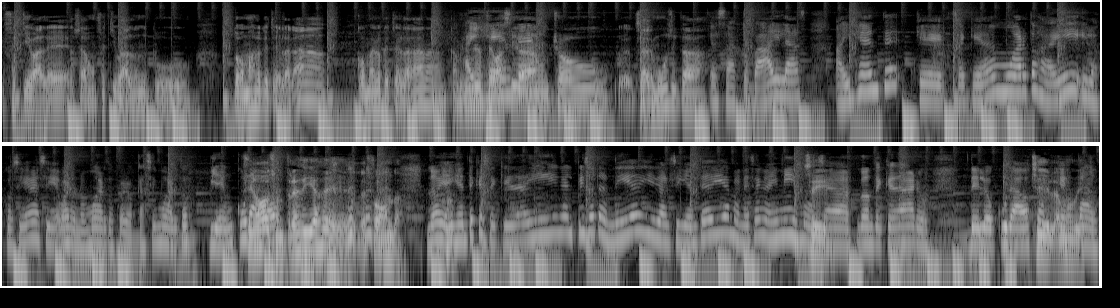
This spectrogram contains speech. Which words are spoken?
festivales, o sea, un festival donde tú tomas lo que te dé la gana, comes lo que te dé la gana, caminas, te gente- vacilan un show, eh, o sea, de música. Exacto, bailas. Hay gente que se quedan muertos ahí y los consiguen así, bueno, no muertos, pero casi muertos, bien Si no, curados. son tres días de, de fonda. No, y hay gente que se queda ahí en el piso tendida y al siguiente día amanecen ahí mismo, Sí. o sea, donde quedaron, de lo curados que, Sí, que están.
